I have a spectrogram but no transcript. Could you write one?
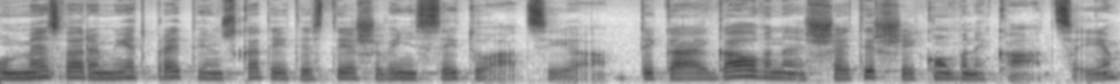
Un mēs varam iet pretī un skatīties tieši viņa situācijā. Tikai galvenais šeit ir šī komunikācija.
